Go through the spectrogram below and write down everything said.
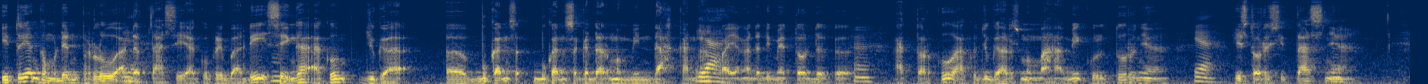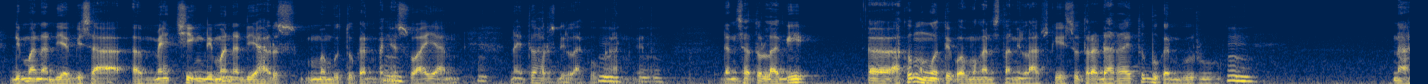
itu yang kemudian perlu Iya. adaptasi aku pribadi Hmm. sehingga aku juga eh, bukan bukan sekedar memindahkan Iya. apa yang ada di metode ke aktorku, aku juga harus memahami kulturnya, Ya. historisitasnya, di mana dia bisa eh, matching, di mana dia harus membutuhkan penyesuaian. Nah itu harus dilakukan. Gitu. Dan satu lagi, eh, aku mengutip omongan Stanislavski, sutradara itu bukan guru. Nah,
